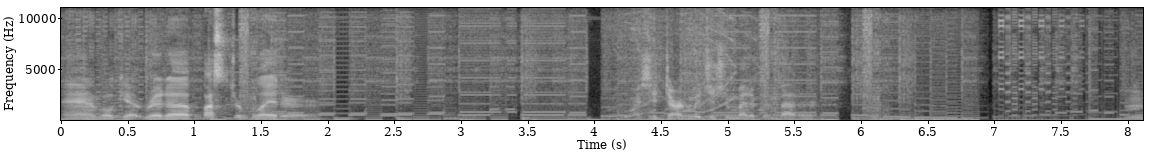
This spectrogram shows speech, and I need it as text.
And we'll get rid of Buster Blader. Actually, Dark Magician might have been better. Hmm.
